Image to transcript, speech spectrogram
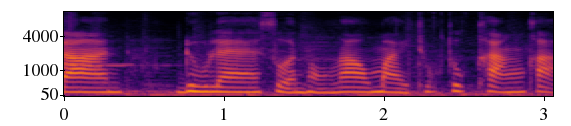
การดูแลสวนของเราใหม่ทุกๆ ครั้งค่ะ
